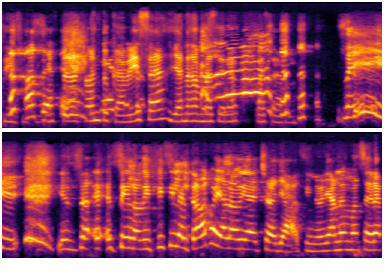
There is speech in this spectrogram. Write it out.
Sí, o sea, estaba en tu cabeza, ya nada más era pasarlo. Sí, y eh, eh, sí, lo difícil, el trabajo ya lo había hecho allá, sino ya nada más era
